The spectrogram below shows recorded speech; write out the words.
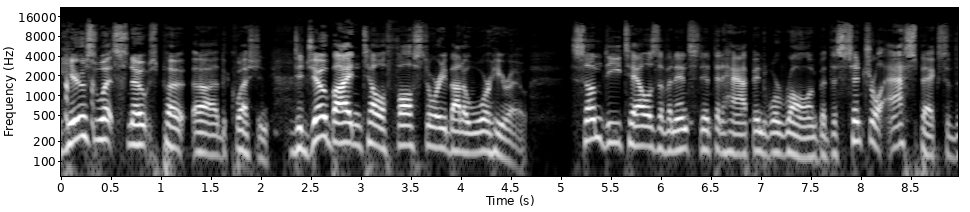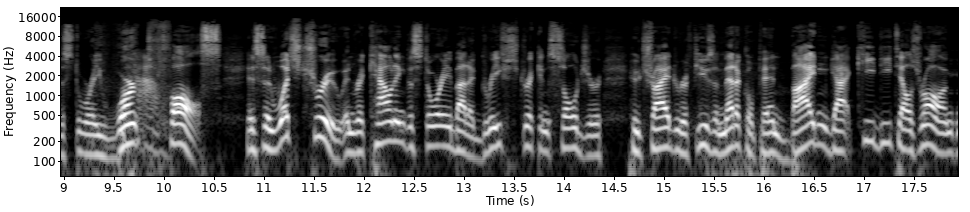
Here's what Snopes po- uh, the question: Did Joe Biden tell a false story about a war hero? Some details of an incident that happened were wrong, but the central aspects of the story weren't Wow. false. It said, What's true? In recounting the story about a grief stricken soldier who tried to refuse a medical pen, Biden got key details wrong,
